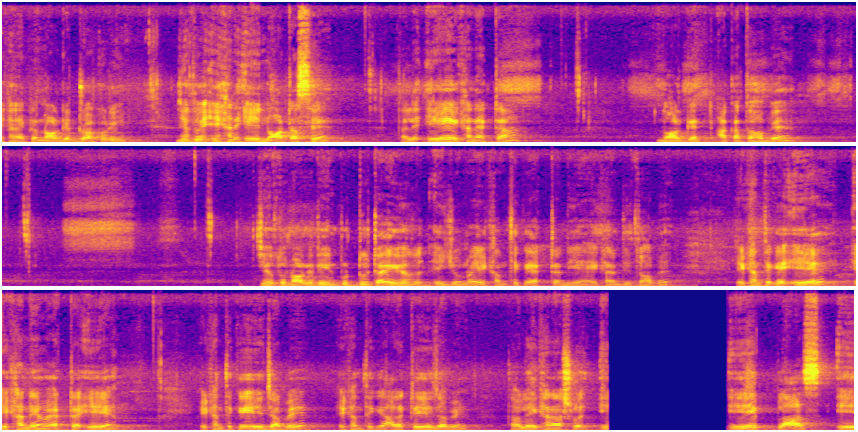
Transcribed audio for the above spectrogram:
এখানে একটা নরগেট ড্র করি। যেহেতু এখানে এ নট আছে, তাহলে এ এখানে একটা নরগেট আঁকাতে হবে। যেহেতু নরগেটের ইনপুট দুইটা এই জন্য এখান থেকে একটা নিয়ে এখানে দিতে হবে। এখান থেকে এ, এখানেও একটা এ এখান থেকে এ যাবে, এখান থেকে আরেকটা এ যাবে। তাহলে এখানে আসলো এ প্লাস এ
